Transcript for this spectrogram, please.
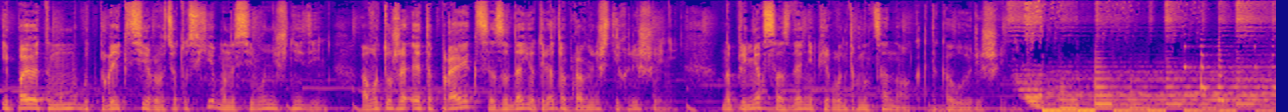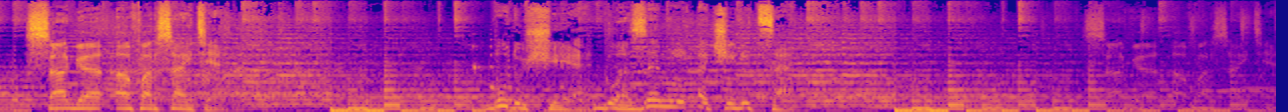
и поэтому могут проектировать эту схему на сегодняшний день. А вот уже эта проекция задает ряд управленческих решений. Например, создание Первого интернационала как таковое решение. Сага о Форсайте. Будущее глазами очевидца. О Форсайте.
